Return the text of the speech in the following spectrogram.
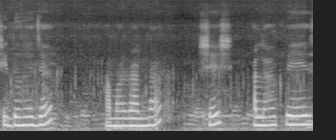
সিদ্ধ হয়ে যায়। আমার রান্না শেষ। আল্লাহ হাফেজ।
